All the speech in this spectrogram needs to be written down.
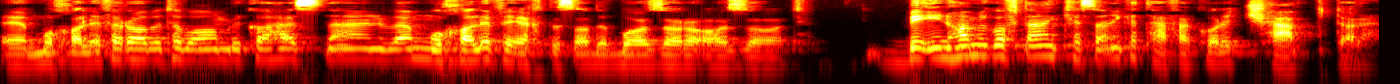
مخالف رابطه با آمریکا هستن و مخالف اقتصاد بازار آزاد. به اینها می‌گفتن کسانی که تفکر چپ دارن.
